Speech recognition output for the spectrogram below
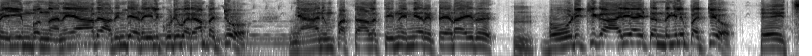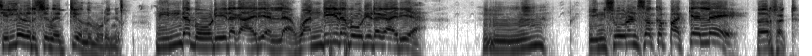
പെയ്യുമ്പോ നനയാതെ അതിന്റെ ഇടയിൽ കൂടി വരാൻ പറ്റുമോ ഞാനും പട്ടാളത്തിൽ നിന്ന് തന്നെയാ റിട്ടയർഡ് ആയത്. ബോഡിക്ക് കാര്യമായിട്ട് എന്തെങ്കിലും പറ്റിയോ? ഏയ് ചില്ല് തെറിച്ച് നെറ്റി ഒന്ന് മുറിഞ്ഞു. നിന്റെ ബോഡിയുടെ കാര്യമല്ല വണ്ടിയുടെ ബോഡിയുടെ കാര്യ. ഇൻഷുറൻസ് ഒക്കെ പക്കല്ലേ പെർഫെക്റ്റ്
